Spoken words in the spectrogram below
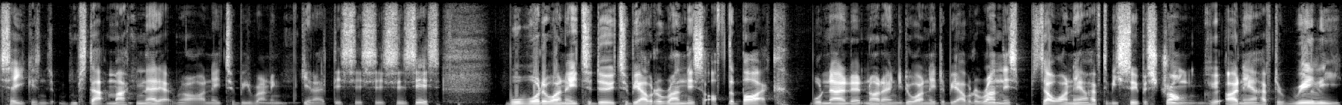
So you can start marking that out. Oh, I need to be running. You know, this, this, this, this, this. Well, what do I need to do to be able to run this off the bike? well, no, not only do I need to be able to run this, so I now have to be super strong. I now have to really,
